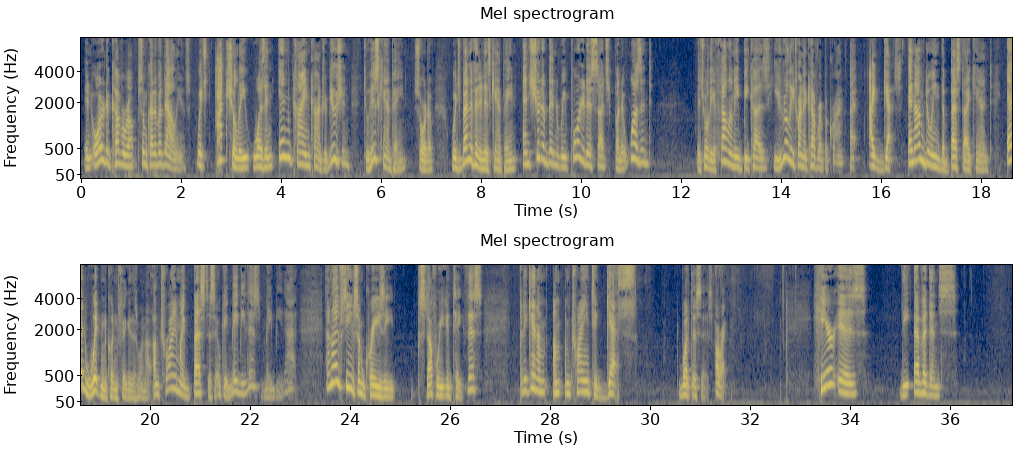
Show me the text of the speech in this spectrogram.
in order to cover up some kind of a dalliance, which actually was an in kind contribution to his campaign, sort of, which benefited his campaign and should have been reported as such, but it wasn't. It's really a felony because he's really trying to cover up a crime, I, I guess. And I'm doing the best I can. Ed Witten couldn't figure this one out. I'm trying my best to say, okay, maybe this, maybe that. And I've seen some crazy stuff where you can take this. But again, I'm, I'm, I'm trying to guess what this is. All right. Here is the evidence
